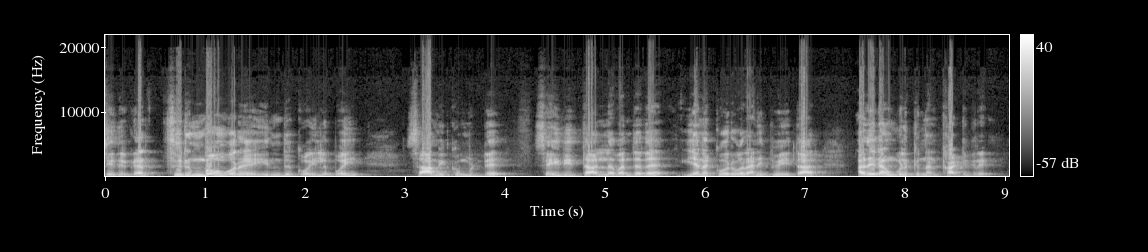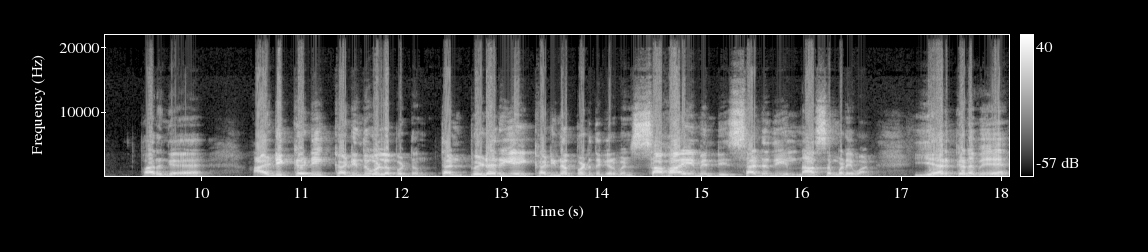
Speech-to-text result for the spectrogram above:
செய்திருக்கிறார்? திரும்பவும் ஒரு இந்து கோயிலில் போய் சாமி கும்பிட்டு செய்தித்தாளில் வந்ததை எனக்கு ஒருவர் அனுப்பி வைத்தார். அதை நான் உங்களுக்கு நான் காட்டுகிறேன். பாருங்கள் அடிக்கடி கடிந்து கொள்ளப்பட்டும். தன் பிடரியை கடினப்படுத்துகிறவன் சகாயமின்றி சடுதியில் நாசமடைவான். ஏற்கனவே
